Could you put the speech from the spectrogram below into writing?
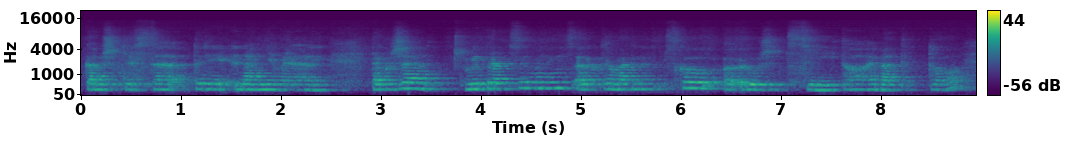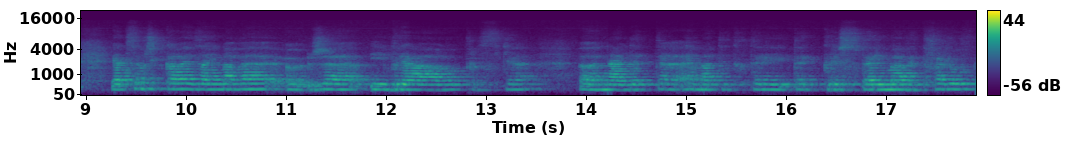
Okamžitě se tedy na mě vrhly. Takže my pracujeme nyní s elektromagnetickou e, růžicí toho hematitu. Jak jsem říkala, je zajímavé, e, že i v reálu prostě najdete hematit, který, který má ve tvaru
